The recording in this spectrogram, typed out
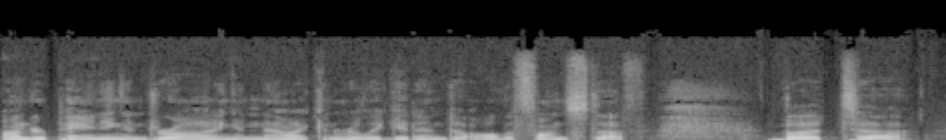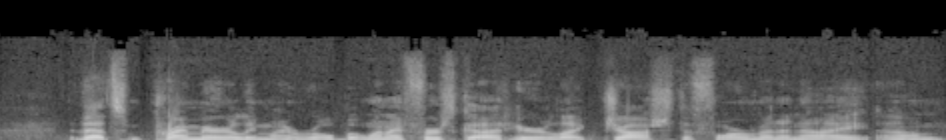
underpainting and drawing, and now I can really get into all the fun stuff. But uh, that's primarily my role. But when I first got here, like Josh the foreman and I, um,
